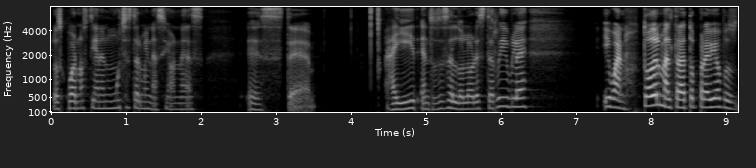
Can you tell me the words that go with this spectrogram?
Los cuernos tienen muchas terminaciones, este, ahí, entonces el dolor es terrible. Y bueno, todo el maltrato previo, pues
